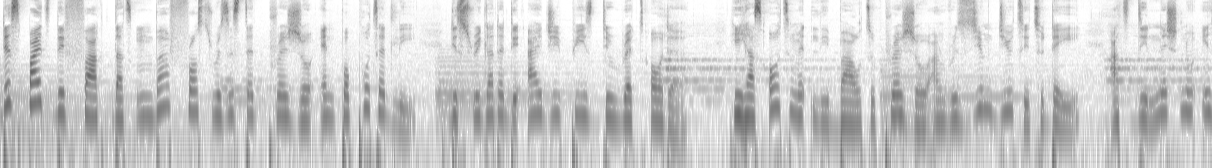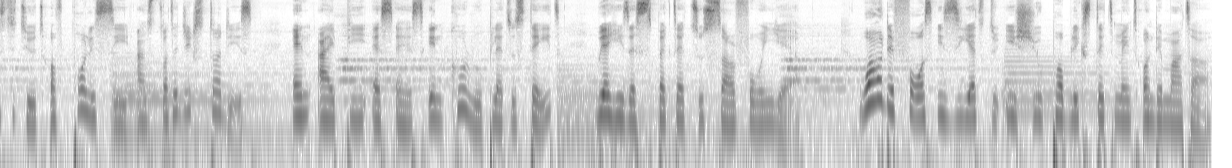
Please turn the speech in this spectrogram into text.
Despite the fact that Mba first resisted pressure and purportedly disregarded the IGP's direct order, he has ultimately bowed to pressure and resumed duty today at the National Institute of Policy and Strategic Studies NIPSS in Kuru, Plateau State, where he is expected to serve for one year. While the force is yet to issue public statement on the matter,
